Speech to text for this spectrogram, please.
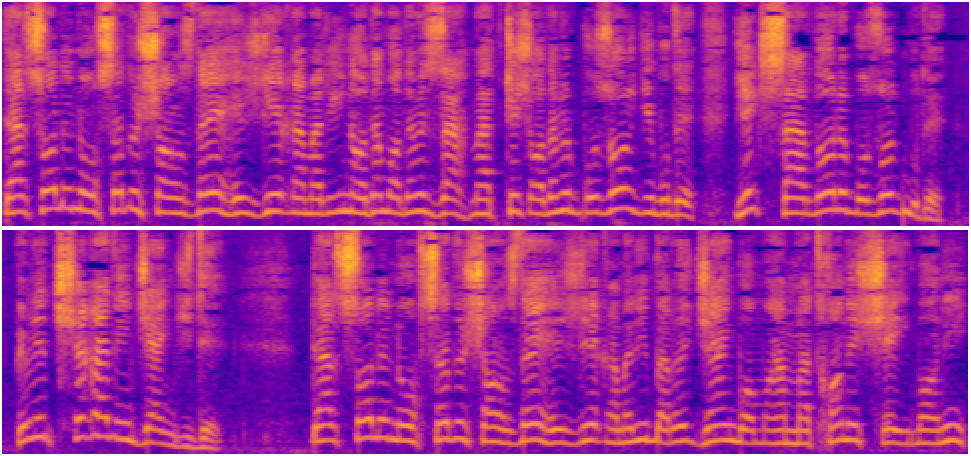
در سال 916 هجری قمری این آدم آدم زحمتکش آدم بزرگی بوده یک سردار بزرگ بوده. ببینید چقدر این جنگیده. در سال 916 هجری قمری برای جنگ با محمد خان شیبانی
